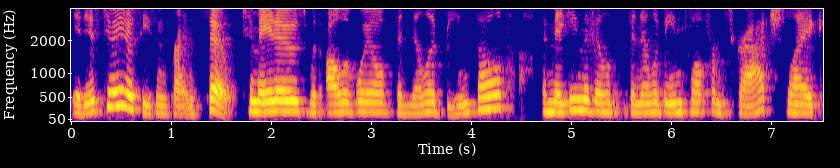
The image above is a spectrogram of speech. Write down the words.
It is tomato season, friends. So, tomatoes with olive oil, vanilla bean salt. I'm making the vanilla bean salt from scratch. Like,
